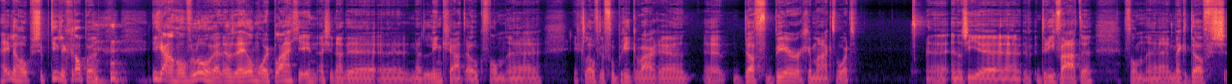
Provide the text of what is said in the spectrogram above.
hele hoop subtiele grappen, die gaan gewoon verloren. En er is een heel mooi plaatje in, als je naar de, eh, naar de link gaat ook, van, eh, ik geloof de fabriek waar eh Duff Beer gemaakt wordt. En dan zie je drie vaten van McDuff's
